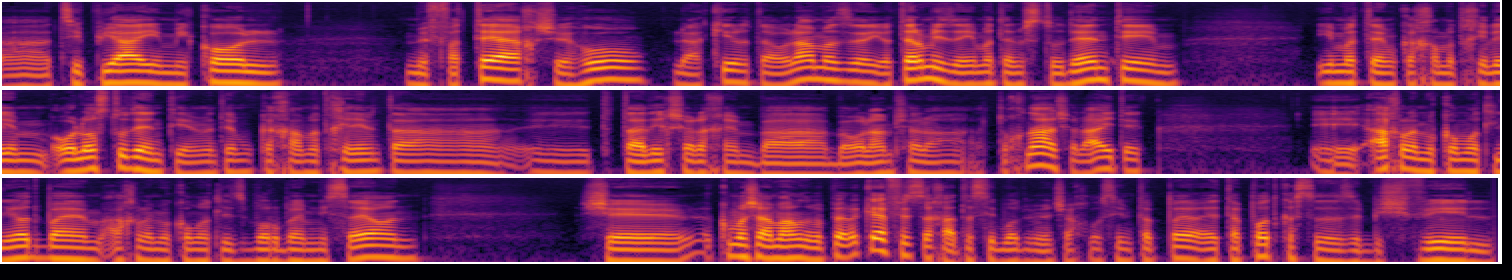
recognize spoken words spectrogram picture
הציפייה היא מכל מפתח שהוא להכיר את העולם הזה. יותר מזה, אם אתם סטודנטים, אם אתם ככה מתחילים, או לא סטודנטים, אם אתם ככה מתחילים את, ה, את התהליך שלכם בעולם של התוכנה, של ההייטק, אה, אחלה מקומות להיות בהם, אחלה מקומות לצבור בהם ניסיון. שכמו שאמרנו בפרק 0, אחת הסיבות באמת שאנחנו עושים את הפודקאסט הזה זה בשביל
